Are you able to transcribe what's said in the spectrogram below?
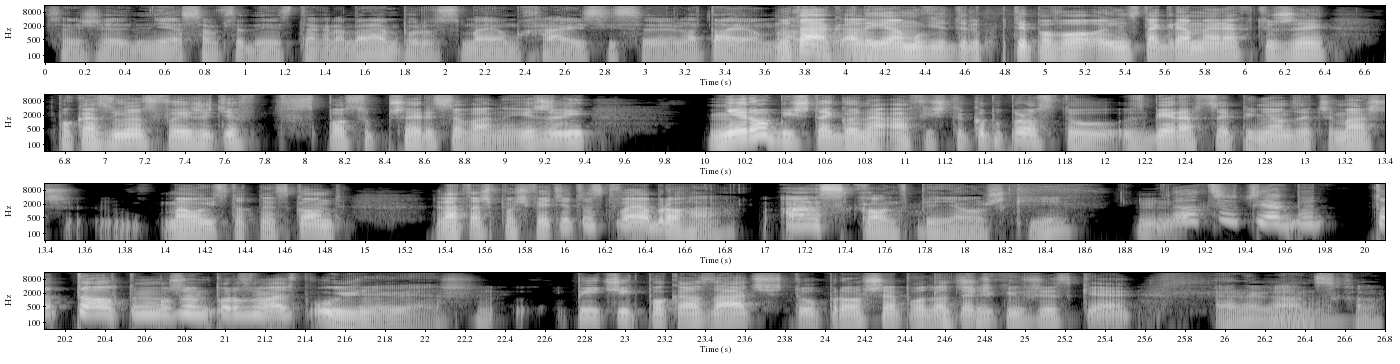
W sensie nie są wtedy instagramerami, po prostu mają hajs i sobie latają. No tak, ale ja mówię typ- typowo o instagramerach, którzy pokazują swoje życie w sposób przerysowany. Jeżeli nie robisz tego na afisz, tylko po prostu zbierasz sobie pieniądze, czy masz mało istotne skąd, latasz po świecie, to jest twoja brocha. A skąd pieniążki? No to jakby to, to o tym możemy porozmawiać później, wiesz. Picik pokazać, tu proszę, podateczki wszystkie. Elegancko.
